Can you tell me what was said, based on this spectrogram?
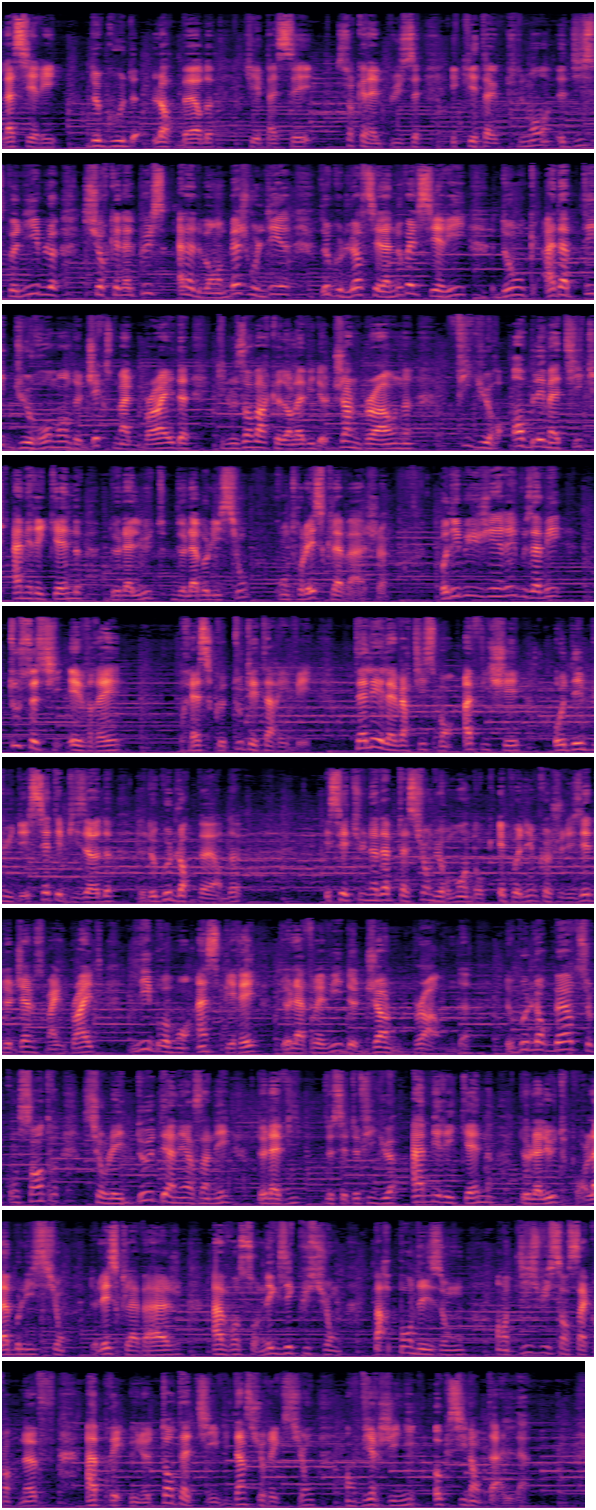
la série The Good Lord Bird qui est passée sur Canal et qui est actuellement disponible sur Canal à la demande. Ben, je vous le dis, The Good Lord c'est la nouvelle série donc adaptée du roman de James McBride qui nous embarque dans la vie de John Brown, figure emblématique américaine de la lutte de l'abolition contre l'esclavage. Au début du générique, vous avez tout ceci est vrai, presque tout est arrivé. Tel est l'avertissement affiché au début des 7 épisodes de The Good Lord Bird, et c'est une adaptation du roman donc éponyme, comme je disais, de James McBride, librement inspiré de la vraie vie de John Brown. The Good Lord Bird se concentre sur les deux dernières années de la vie de cette figure américaine de la lutte pour l'abolition de l'esclavage avant son exécution par pendaison en 1859 après une tentative d'insurrection en Virginie occidentale.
